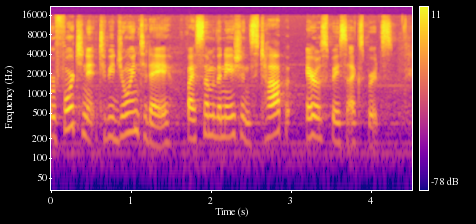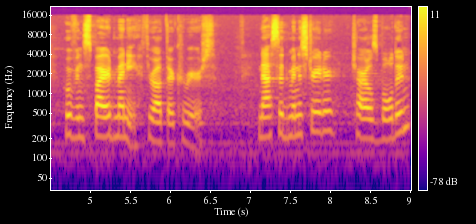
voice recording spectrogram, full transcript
We're fortunate to be joined today by some of the nation's top aerospace experts who have inspired many throughout their careers. NASA Administrator Charles Bolden,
